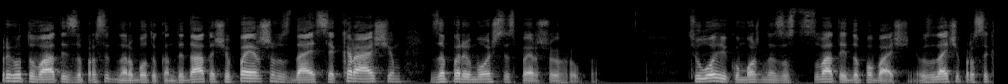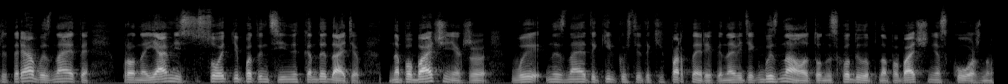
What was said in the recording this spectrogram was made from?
приготуватись запросити на роботу кандидата, що першим здасться кращим за переможця з першої групи. Цю логіку можна застосувати і до побачення. У задачі про секретаря ви знаєте про наявність сотні потенційних кандидатів. На побаченнях же ви не знаєте кількості таких партнерів, і навіть якби знали, то не сходили б на побачення з кожним.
